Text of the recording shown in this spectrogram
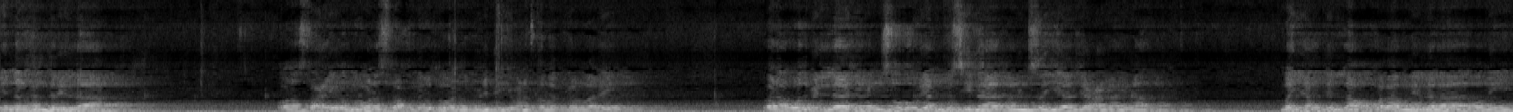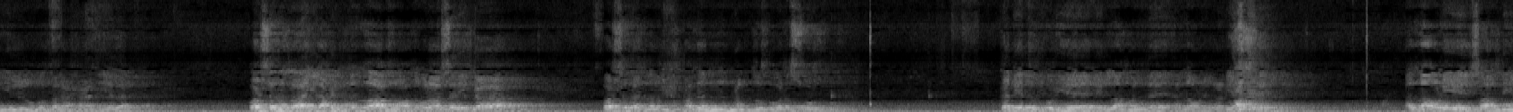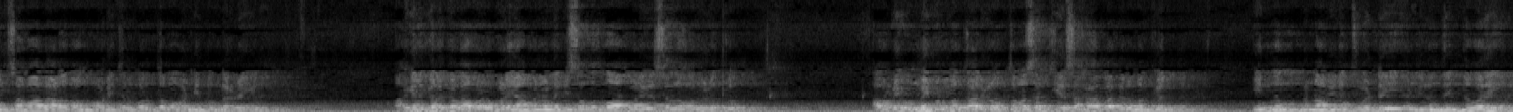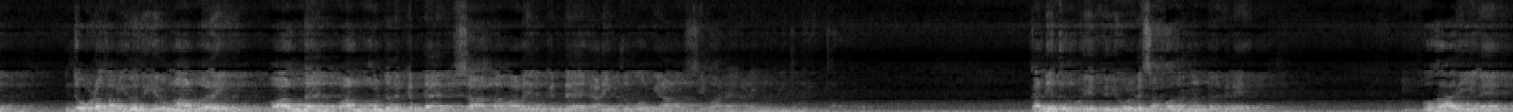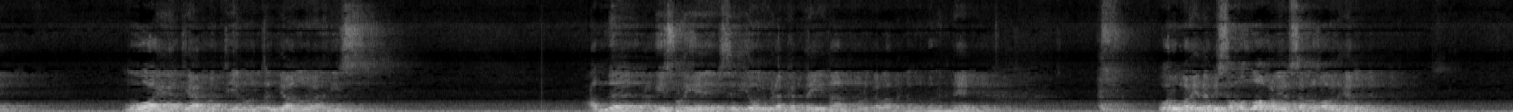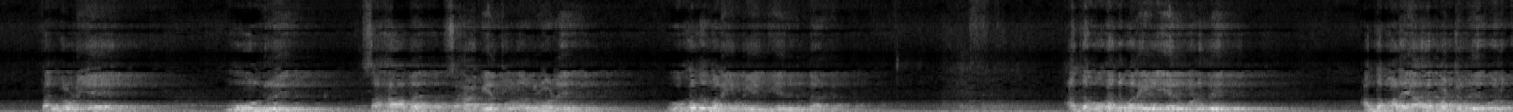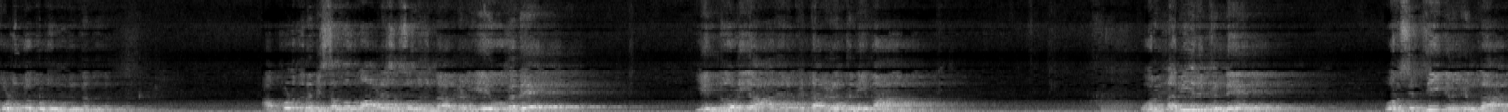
إن الحمد لله ونستعينه ونستغفره ونؤمن به ونتوكل عليه ونعوذ بالله من شرور أنفسنا ومن سيئات أعمالنا. من يهد الله فلا مضل له ومن يضلل فلا هادي له. وأشهد أن لا إله إلا الله وحده لا شريك له. وأشهد أن محمدا عبده ورسوله. கண்ணியத்திற்குரிய الله الله அல்லாவுடைய நடிகார்களே அல்லாவுடைய சாந்தியும் சமாதானமும் அவருடைய திருவருத்தமும் மன்னிப்பும் கருணையும். அகில்களுக்கெல்லாம் அருள்களையாமல் நல்ல ஸல்லல்லாஹு அலைஹி அவர்களுக்கும் அவருடைய உண்மை குடும்பத்தார்கள் உத்தம சத்திய சகாபா பெருமக்கள் இன்னும் அண்ணாவின் சுவட்டை அங்கிருந்து இன்று வரை இந்த உலகம் இறுதியிலும் நாள் வரை வாழ்ந்த வாழ்ந்து கொண்டிருக்கின்ற இஷா அல்லா வாழ இருக்கின்ற அனைத்து மூர்மையான அவசியமான அனைவரும் மீது பிரிவுகளுடைய கண்ணியத்திற்குரிய சகோதர நண்பர்களே புகாரியில மூவாயிரத்தி அறுநூத்தி எழுபத்தஞ்சாவது ஒரு ஹதீஸ் அந்த ஹதீஸுடைய சிறிய ஒரு விளக்கத்தை நான் கொடுக்கலாம் என்று விரும்புகின்றேன் ஒருமுறை நபி சொல்லாஹ் அலைஹி அவர்கள் தங்களுடைய மூன்று சகாப சகாபிய தோழர்களோடு உகது மலையின் மேல் ஏறுகின்றார்கள் அந்த உகது மலையில் ஏறும் பொழுது அந்த மலையாகப்பட்டது ஒரு கொழுக்கு கொடுங்குகின்றது அப்பொழுது நபி ஸல்லல்லாஹு அலைஹி சொல்லுகின்றார்கள் ஏ உகதே என்னோடு யார் இருக்கின்றார்கள் தெரியுமா? ஒரு நபி இருக்கின்றேன் ஒரு சித்திக் இருக்கின்றார்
